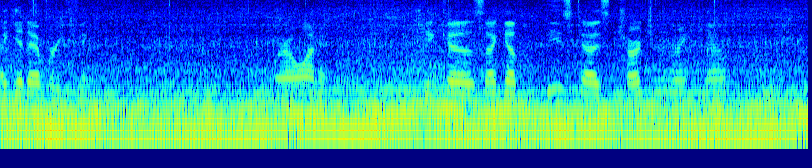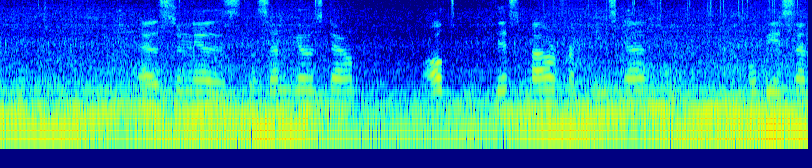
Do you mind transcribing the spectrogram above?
I get everything where I want it. Because I got these guys charging right. As soon as the sun goes down, all this power from these guys will be sent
